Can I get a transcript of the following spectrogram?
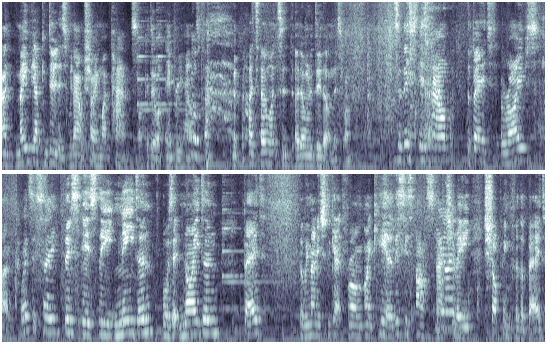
And maybe I can do this without showing my pants. I could do it on every house. I don't want to. I don't want to do that on this one. So this is how the bed arrives. Oh, where does it say? This is the Needon, or is it Niden bed that we managed to get from IKEA. This is us actually shopping for the bed.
